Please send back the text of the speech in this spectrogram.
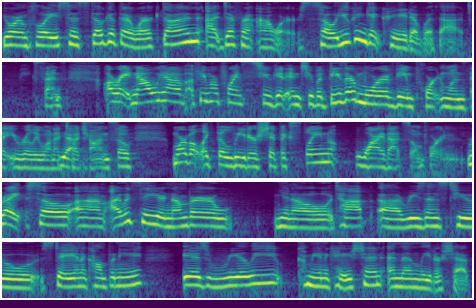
your employees to still get their work done at different hours. So you can get creative with that. Makes sense. All right, now we have a few more points to get into, but these are more of the important ones that you really want to yes. touch on. So more about like the leadership. Explain why that's so important. Right. So um, I would say your number you know, top uh, reasons to stay in a company is really communication and then leadership.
